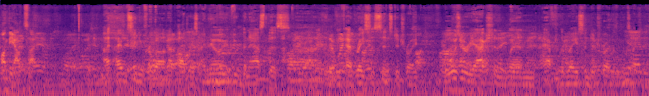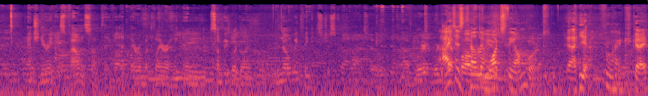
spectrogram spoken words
on the outside. I, I haven't seen you for a while, and I apologize. I know you've been asked this. Uh, and we've had races since Detroit. What was your reaction when, after the race in Detroit, it was like, engineering has found something at Arrow McLaren, and some people are going, no, we think it's just Pato. Uh, where, where I that just tell them you? watch the onboard. Yeah, yeah. Like, okay.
